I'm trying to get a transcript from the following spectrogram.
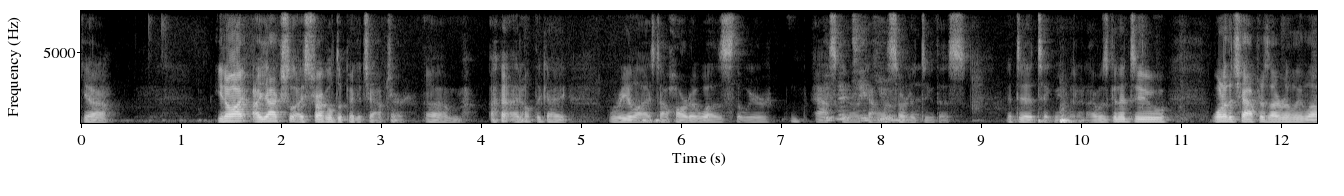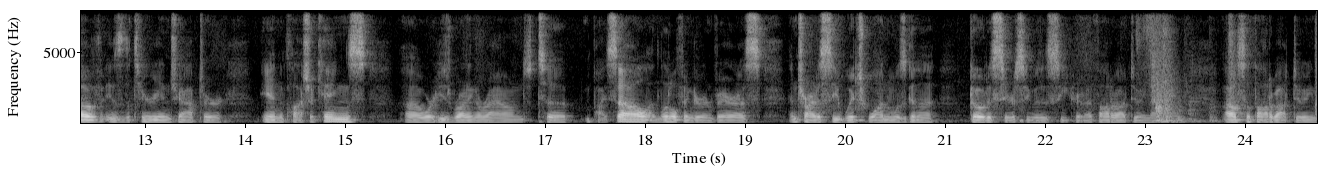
Yeah. You know, I, I actually I struggled to pick a chapter. Um, I, I don't think I realized how hard it was that we were asking our take counselor to do this. It did take me a minute. I was going to do one of the chapters I really love is the Tyrion chapter in Clash of Kings, uh, where he's running around to Pycelle and Littlefinger and Varys and trying to see which one was going to go to Cersei with his secret. I thought about doing that one. I also thought about doing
